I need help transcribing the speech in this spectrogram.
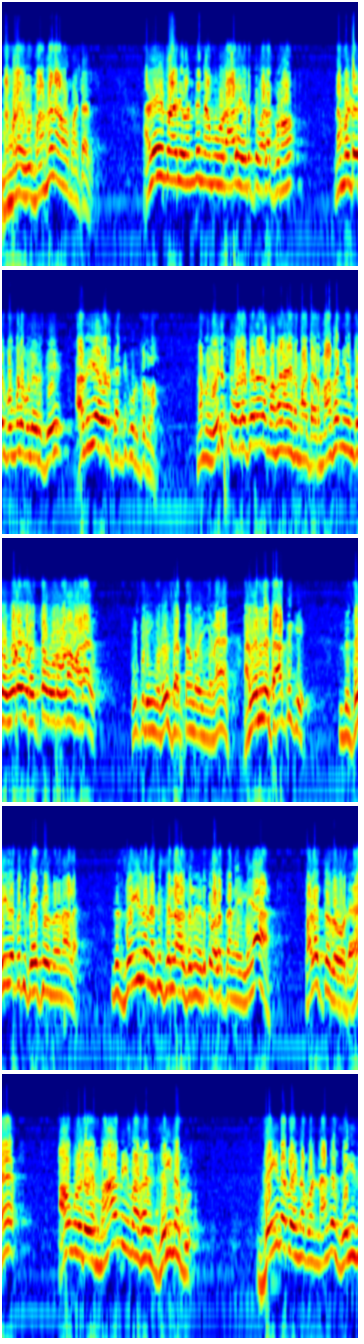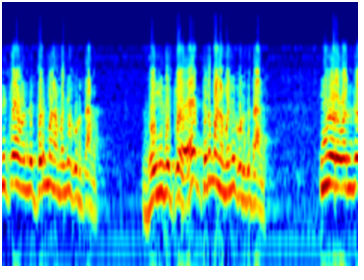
நம்மள மகன் ஆக மாட்டார். அதே மாதிரி வந்து நம்ம ஒரு ஆளை எடுத்து வளர்க்குறோம். நம்மள்ட்ட ஒரு பொம்பளை பிள்ளை இருக்கு. அதையே அவர் கட்டி கொடுத்துடலாம். நம்ம எடுத்து வளர்க்கறனால மகனாயிட மாட்டார். மகன் என்ற உறவு ரத்த உறவுலாம் வராது. இப்படிங்கிறது சட்டம் வைங்களேன் அதெல்லாம் டாபிக் இந்த செய்த பத்தி பேச்சு வந்ததுனால. இந்த செய்த நபி செல்லாசலம் எடுத்து வளர்த்தாங்க இல்லையா? வளர்த்ததோட அவங்களுடைய மாமி மகள் ஜெய்னபு. ஜெய்னபு என்ன பண்ணாங்க? ஜெயிதுக்கே வந்து திருமணம் பண்ணி கொடுத்தாங்க. ஜெயிதுக்கே திருமணம் பண்ணி கொடுத்துட்டாங்க. இவர் வந்து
